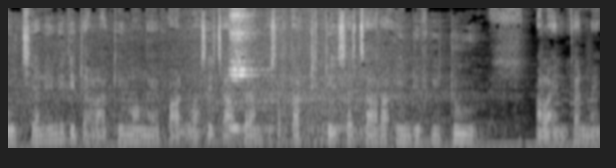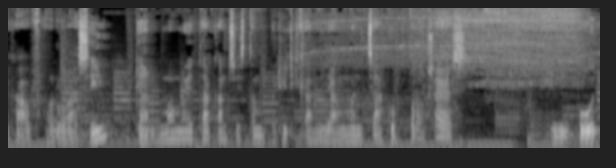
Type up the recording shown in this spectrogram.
Ujian ini tidak lagi mengevaluasi capaian peserta didik secara individu, melainkan mengevaluasi dan memetakan sistem pendidikan yang mencakup proses, input,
